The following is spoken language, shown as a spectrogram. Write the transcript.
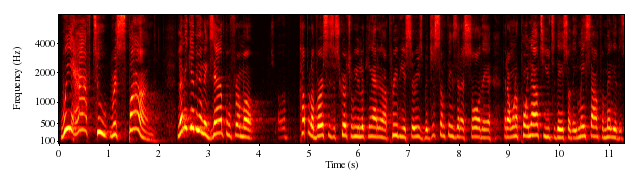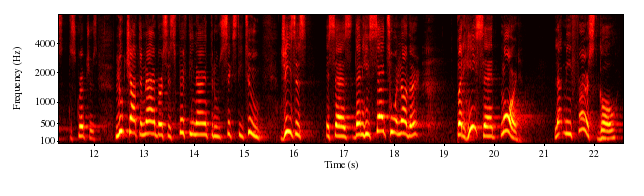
we have to respond. Let me give you an example from a, couple of verses of scripture we were looking at in our previous series, but just some things that I saw there that I want to point out to you today so they may sound familiar, the, the scriptures. Luke chapter 9, verses 59 through 62, Jesus, it says, Then he said to another, but he said, Lord, let me first go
